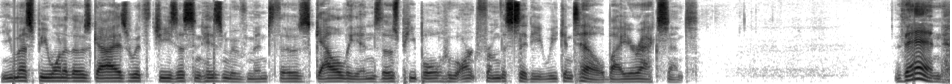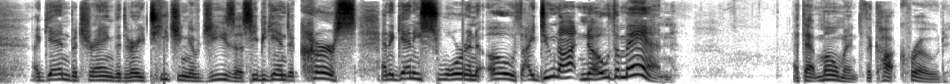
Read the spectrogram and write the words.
You must be one of those guys with Jesus and his movement, those Galileans, those people who aren't from the city. We can tell by your accent. Then, again betraying the very teaching of Jesus, he began to curse, and again he swore an oath I do not know the man. At that moment, the cock crowed.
